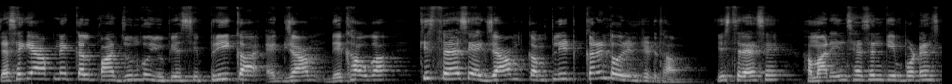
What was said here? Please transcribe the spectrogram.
जैसे कि आपने कल पाँच जून को यूपीएससी प्री का एग्ज़ाम देखा होगा, किस तरह से एग्ज़ाम कंप्लीट करंट ओरिएंटेड था। इस तरह से हमारे इन सेशन की इंपॉर्टेंस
